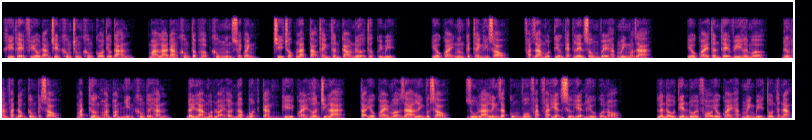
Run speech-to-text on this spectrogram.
Khí thể phiêu đãng trên không trung không có tiêu tán mà là đang không tập hợp không ngừng xoay quanh chỉ chốc lát tạo thành thần cao nửa thước quỷ mị. Yêu quái ngưng kết thành hình sau phát ra một tiếng thét lên sông về hắc minh ngoạn ra, yêu quái thân thể vi hơi mở đương hắn phát động công kích sau mắt thường hoàn toàn nhìn không tới hắn đây là một loại ẩn nấp bột càng kỳ quái hơn chính là tại yêu quái mở ra lĩnh vực sau dù là linh giác cũng vô pháp phát hiện sự hiện hữu của nó. Lần đầu tiên đối phó yêu quái hắc minh bị tổn thất nặng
